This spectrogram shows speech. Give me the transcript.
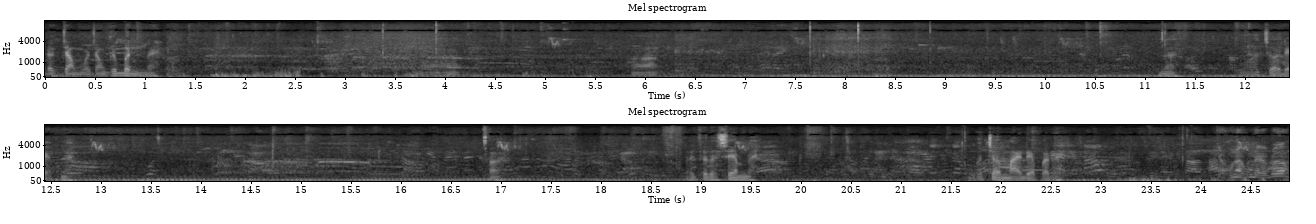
được trồng vào trong cái bình này. Đó. Đó. này, quá trời đẹp này. Rồi. Đây cho ta xem này trời mai đẹp ở đây chậu nào cũng đẹp đó.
